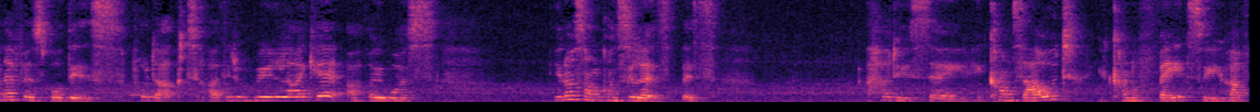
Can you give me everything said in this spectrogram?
when I first bought this product I didn't really like it. I thought it was you know some concealers this how do you say it comes out it kind of fades so you have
